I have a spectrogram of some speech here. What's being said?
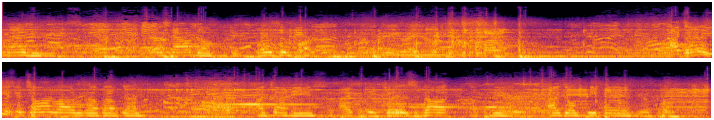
imagine the sound of explosive part. I tried to use the guitar loud enough out there. I Chinese, I play jokes. It does not appear. I go peeping in your coat.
